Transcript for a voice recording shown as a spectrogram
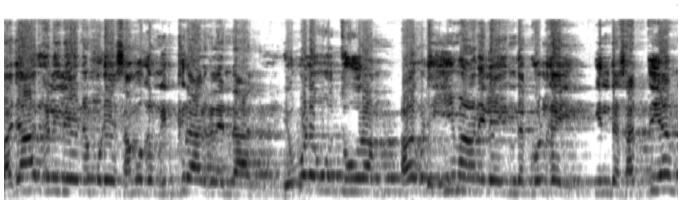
பஜார்களிலே நம்முடைய சமூகம் நிற்கிறார்கள் என்றால் எவ்வளவு தூரம் அவர்களுடைய ஈமானிலே இந்த கொள்கை இந்த சத்தியம்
